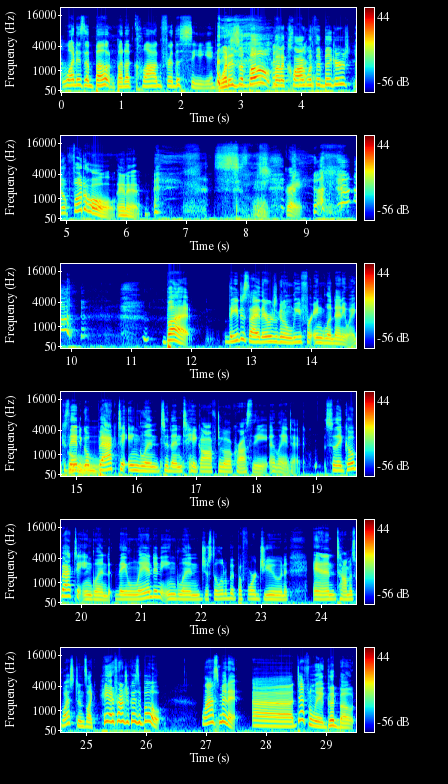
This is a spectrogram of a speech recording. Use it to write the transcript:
What is a boat but a clog for the sea? What is a boat but a clog with a bigger foothole in it? Great. but they decided they were just going to leave for England anyway because they had to go back to England to then take off to go across the Atlantic. So they go back to England. They land in England just a little bit before June, and Thomas Weston's like, "Hey, I found you guys a boat. Last minute. Uh, definitely a good boat.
